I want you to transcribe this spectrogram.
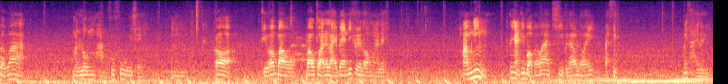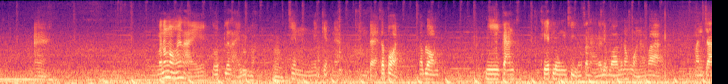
แบบว่าเหมือนลมผ่านฟู่ๆเฉยๆก็ถือว่าเบาเบากว่าหลายๆแบรนด์ที่เคยลองมาเลย ความนิ่ง ก็อย่างที่บอกไปว่าขี่ไปแล้วร้อยแปดสิบไม่สายเลย อ่า มันต้องลองหลายๆรถหลายๆรุ่นเนาะอืมเช่นในเก็ตเนี่ยอืมแต่สปอร์ตรับรอง มีการเทสลงขี่ลงสนามแล้วเรียบร้อยไม่ต้องห่วงนะว่า มันจะ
